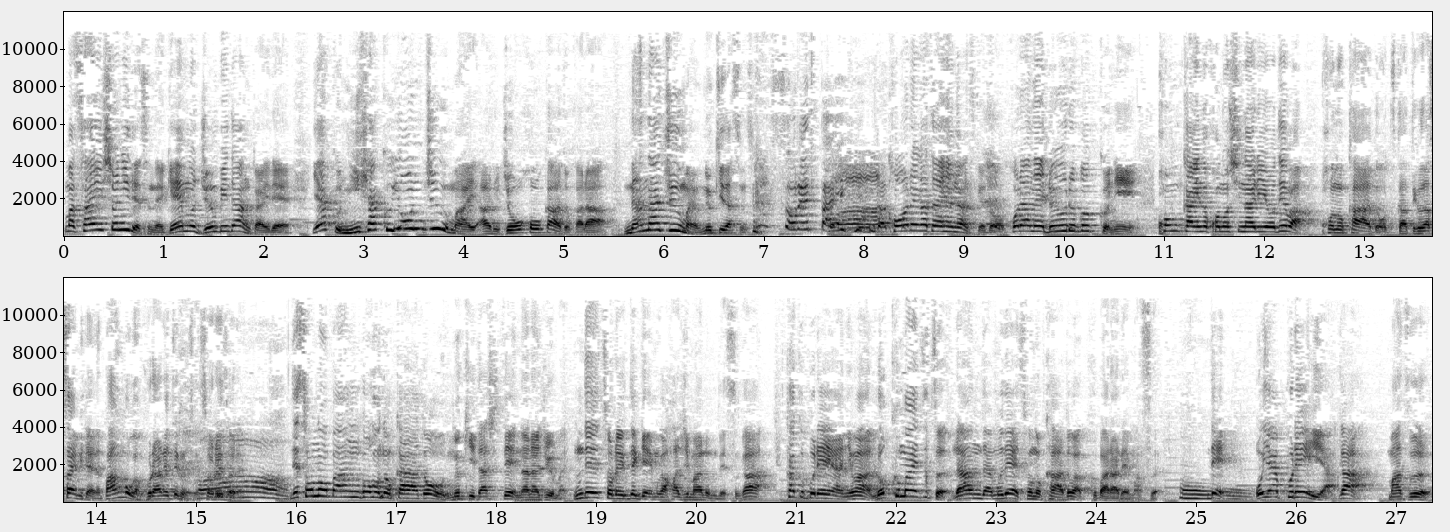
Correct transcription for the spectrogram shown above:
まあ最初にですね、ゲームの準備段階で、約240枚ある情報カードから70枚を抜き出すんですよ。それ大変だ。これが大変なんですけど、これはね、ルールブックに、今回のこのシナリオでは、このカードを使ってくださいみたいな番号が振られてるんですよ、それぞあれ。で、その番号のカードを抜き出して70枚。で、それでゲームが始まるんですが、各プレイヤーには6枚ずつランダムでそのカードが配られます。で、親プレイヤーが、まず、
